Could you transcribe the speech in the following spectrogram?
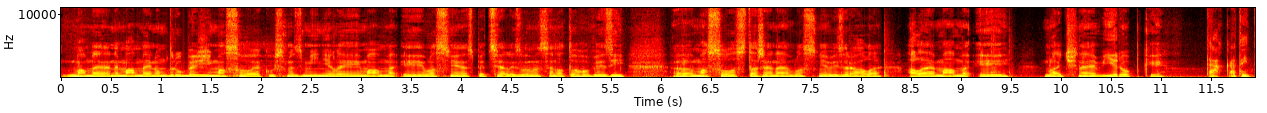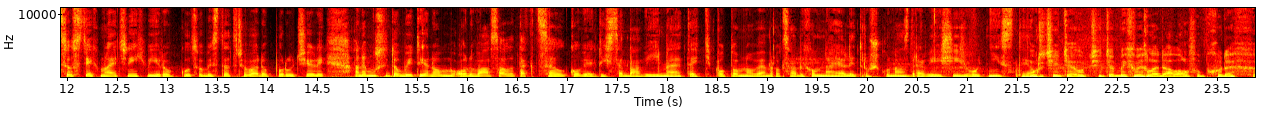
Máme, nemáme jenom drůbeží maso, jak už jsme zmínili, máme i vlastně, specializujeme se na to hovězí uh, maso, stařené vlastně vyzrále, ale máme i mléčné výrobky, tak a teď co z těch mléčných výrobků, co byste třeba doporučili? A nemusí to být jenom od vás, ale tak celkově, když se bavíme teď po tom novém roce, abychom najeli trošku na zdravější životní styl. Určitě, určitě bych vyhledával v obchodech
